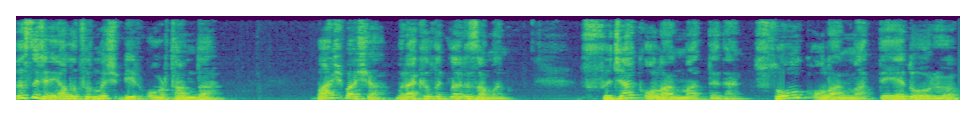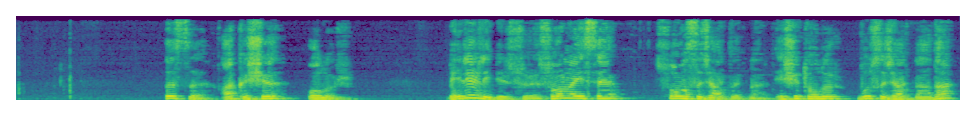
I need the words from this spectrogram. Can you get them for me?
Isıca yalıtılmış bir ortamda baş başa bırakıldıkları zaman sıcak olan maddeden soğuk olan maddeye doğru ısı akışı olur. Belirli bir süre sonra ise son sıcaklıklar eşit olur. Bu sıcaklığa da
